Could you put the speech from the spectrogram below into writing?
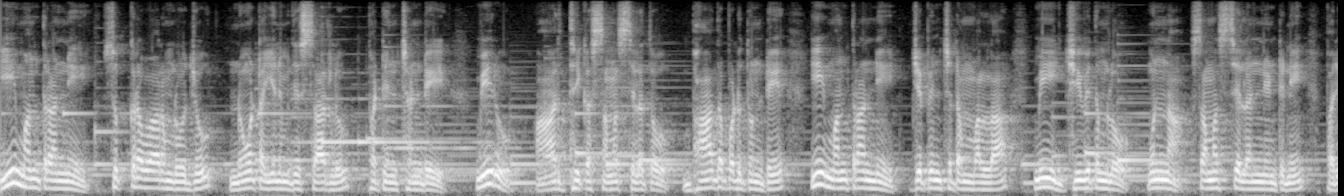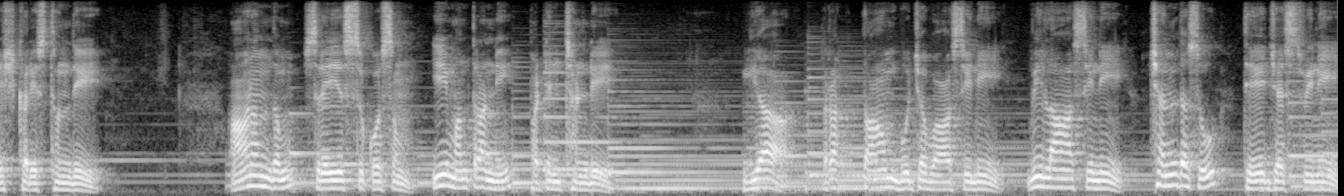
ఈ మంత్రాన్ని శుక్రవారం రోజు నూట ఎనిమిది సార్లు పఠించండి. మీరు ఆర్థిక సమస్యలతో బాధపడుతుంటే ఈ మంత్రాన్ని జపించటం వల్ల మీ జీవితంలో ఉన్న సమస్యలన్నింటినీ పరిష్కరిస్తుంది. ఆనందం శ్రేయస్సు కోసం ఈ మంత్రాన్ని పఠించండి. యా రక్తాంబుజవాసిని విలాసిని ఛందసు తేజస్విని.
